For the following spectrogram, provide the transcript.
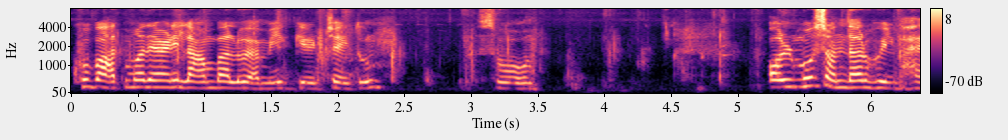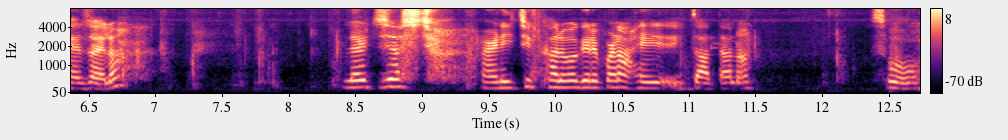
खूप आतमध्ये आणि लांब आलोय आम्ही गेटच्या इथून. सो ऑलमोस्ट अंधार होईल बाहेर जायला. लेट जस्ट आणि चिखल वगैरे पण आहे जाताना. सो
